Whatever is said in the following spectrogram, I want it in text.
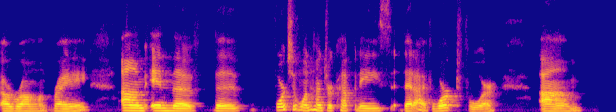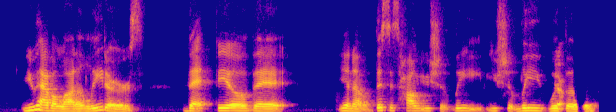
are wrong, right? Um, in the the Fortune 100 companies that I've worked for, um, you have a lot of leaders that feel that you know this is how you should lead you should lead with yeah. the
